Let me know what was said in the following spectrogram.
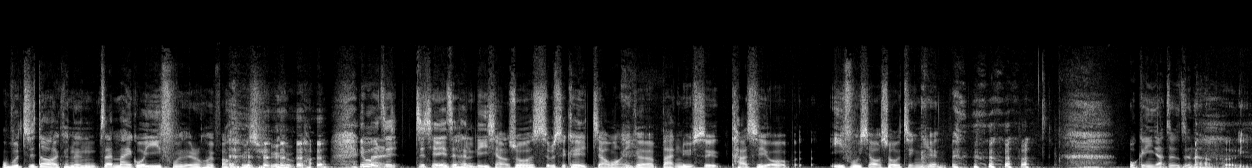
我不知道，可能在卖过衣服的人会放回去吧。因为我之之前一直很理想，说是不是可以交往一个伴侣，是他是有衣服销售经验的。我跟你讲，这个真的很合理。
